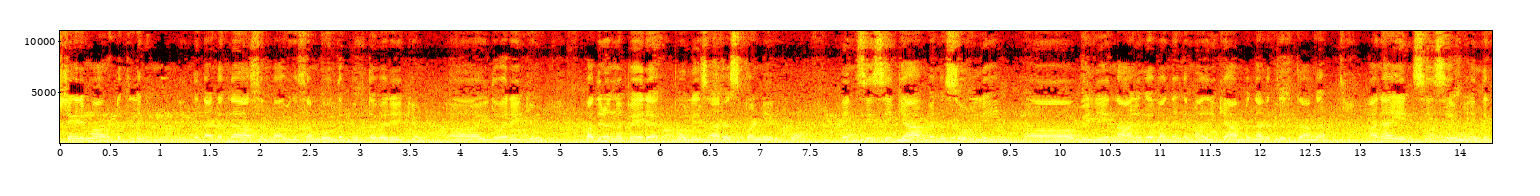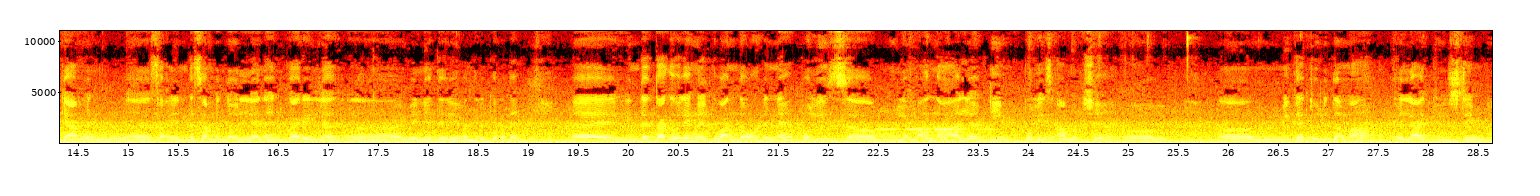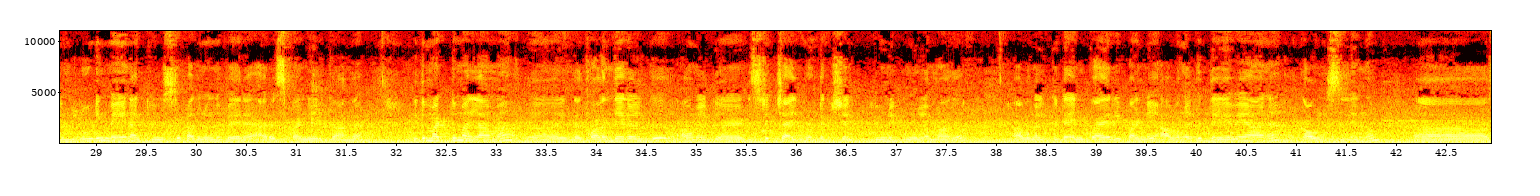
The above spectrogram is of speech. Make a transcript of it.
கிருஷ்ணகிரி மாவட்டத்தில் இந்த நடந்த அசம்பாவித சம்பவத்தை பொறுத்த வரைக்கும் ஆஹ், இதுவரைக்கும் பதினொன்று பேரை போலீஸ் அரெஸ்ட் பண்ணியிருக்கோம் என்சிசி கேம்புன்னு சொல்லி ஆஹ், வெளியேருந்து ஆளுங்க வந்து இந்த மாதிரி கேம்ப் நடத்தியிருக்காங்க ஆனால் என்சிசியும் இந்த கேம்ப் எந்த சம்பந்தம் இல்லைன்னு என்கொயரியில் வெளியே தெரிய வந்திருக்கிறது ஆஹ், இந்த தகவல் எங்களுக்கு வந்த உடனே போலீஸ் மூலமாக நாலு டீம் போலீஸ் அமைச்சு ஆஹ், ஆஹ் மிக துரிதமாக எல்லா அக்யூஸ்டையும் இன்க்ளூடிங் மெயின் அக்யூஸ்டு பதினொன்று பேரை அரெஸ்ட் பண்ணியிருக்காங்க. இது மட்டும் இல்லாமல் இந்த குழந்தைகளுக்கு அவங்களுக்கு டிஸ்ட்ரிக்ட் சைல்ட் ப்ரொடெக்ஷன் யூனிட் மூலமாக அவங்கக்கிட்ட என்கொயரி பண்ணி அவங்களுக்கு தேவையான கவுன்சிலிங்கும்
